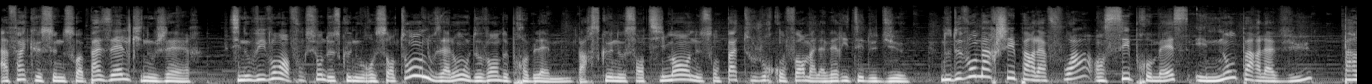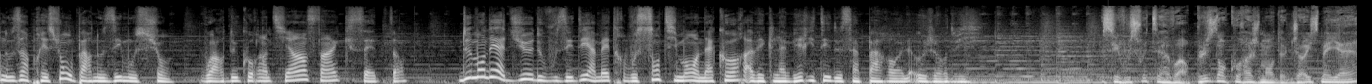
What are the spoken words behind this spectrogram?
afin que ce ne soit pas elles qui nous gèrent. Si nous vivons en fonction de ce que nous ressentons, nous allons au-devant de problèmes, parce que nos sentiments ne sont pas toujours conformes à la vérité de Dieu. Nous devons marcher par la foi en ses promesses et non par la vue, par nos impressions ou par nos émotions. Voir 2 Corinthiens 5, 7. Demandez à Dieu de vous aider à mettre vos sentiments en accord avec la vérité de sa parole aujourd'hui. Si vous souhaitez avoir plus d'encouragement de Joyce Meyer,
